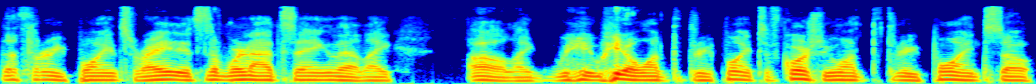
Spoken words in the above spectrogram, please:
the three points. Right? It's we're not saying that like oh like we we don't want the three points. Of course we want the three points. So,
